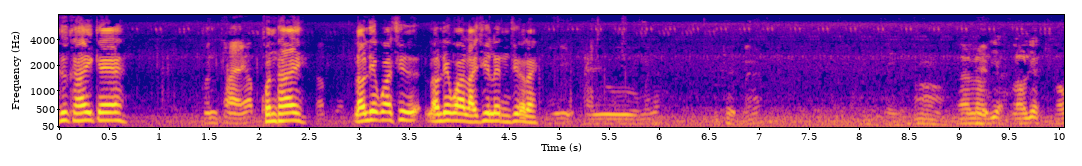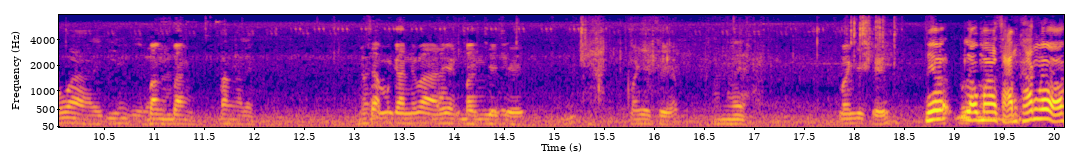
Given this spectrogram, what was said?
คือใครแก คนไทยครับ คนไทย ครับเราเรียกว่าชื่อ เราเรียกว่าอะไรชื่อเล่นชื่ออะไรไทยอยู่มันนะเถิดมันนะแล้วเราเรียกเราเรียกเขาว่าอะไรที่ให้คือบังบังบังอะไรไม่ทราบเหมือนกันว่าเรียกบังเฉยๆบังเฉยๆครับบังเฉย นี่เรามาสามครั้งแล้วเหรอ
